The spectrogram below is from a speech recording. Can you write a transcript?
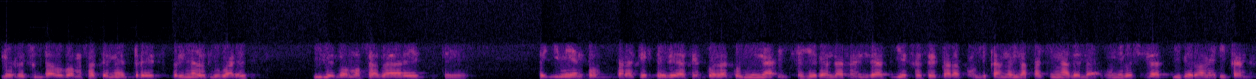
los resultados. Vamos a tener tres primeros lugares y les vamos a dar este seguimiento para que esta idea se pueda culminar y se lleve a la realidad y eso se estará publicando en la página de la Universidad Iberoamericana.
